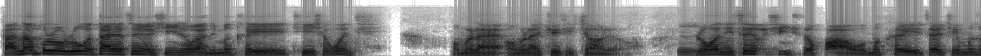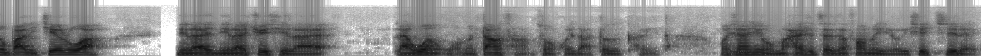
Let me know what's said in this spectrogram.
反倒不如，如果大家真有兴趣的话，你们可以提一些问题，我们来我们来具体交流。如果你真有兴趣的话，我们可以在节目中把你接入啊，你来你来具体来来问，我们当场做回答都是可以的。我相信我们还是在这方面有一些积累。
